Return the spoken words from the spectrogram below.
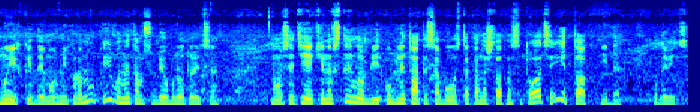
Ми їх кидаємо в мікронук і вони там собі обльотуються. Ось, а ті, які не встигли облітатися, або ось така нештатна ситуація, і так піде. Подивіться.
